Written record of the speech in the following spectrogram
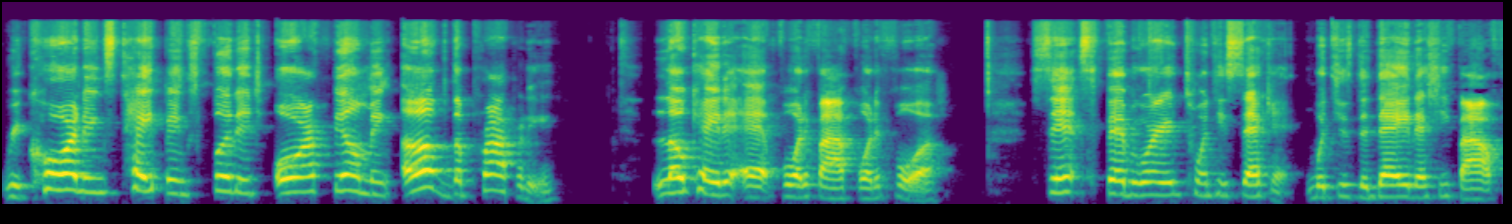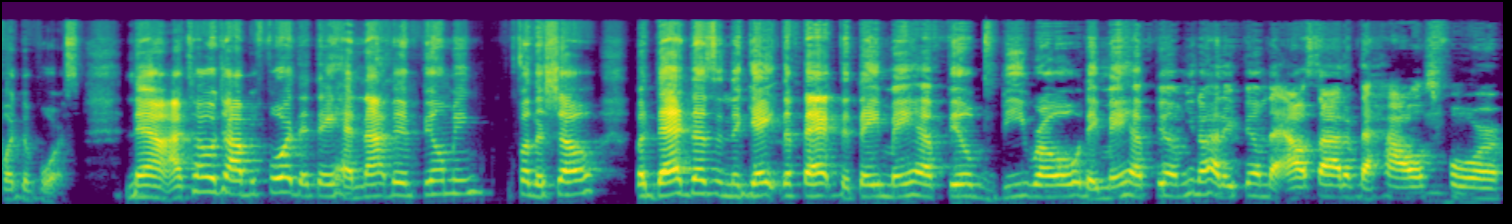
recordings, tapings, footage, or filming of the property located at 4544 since February 22nd, which is the day that she filed for divorce. Now, I told y'all before that they had not been filming for the show, but that doesn't negate the fact that they may have filmed B-roll. They may have filmed, you know how they film the outside of the house mm-hmm. for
